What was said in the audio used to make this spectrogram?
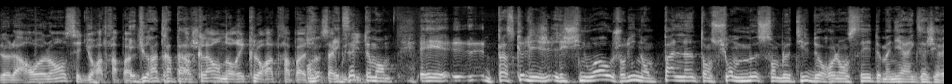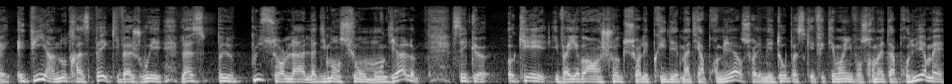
de la relance et du rattrapage. Et du rattrapage. Donc là, on n'aurait que le rattrapage. ça exactement. Et euh, parce que les, les Chinois aujourd'hui n'ont pas l'intention, me semble-t-il, de relancer de manière exagérée. Et puis un autre aspect qui va jouer plus sur la dimension mondiale, c'est que ok, il va y avoir un choc sur les prix des matières premières, sur les métaux, parce qu'effectivement ils vont se remettre à produire, mais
